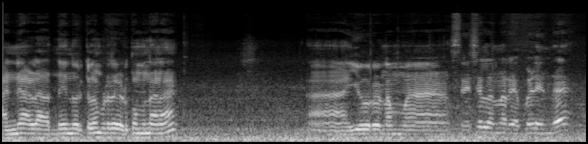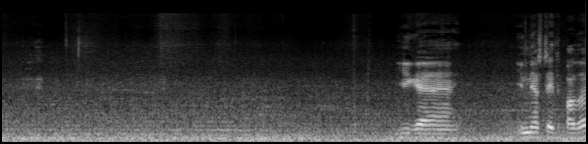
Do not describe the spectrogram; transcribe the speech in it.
ಹನ್ನೆರಡು ಹದಿನೈದು ನೂರು ಕಿಲೋಮೀಟ್ರ್ ಹಿಡ್ಕೊಂಬಂದಾನ. ಇವರು ನಮ್ಮ ಶ್ರೀಶೈಲ ಅನ್ನೋರು ಹೆಬ್ಬಳ್ಳಿಯಿಂದ. ಈಗ ಇನ್ನೆಷ್ಟು ಐತಪ್ಪ ಅದು?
